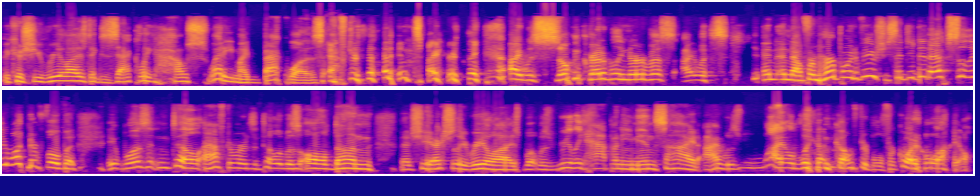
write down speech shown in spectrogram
because she realized exactly how sweaty my back was after that entire thing. I was so incredibly nervous. I was, and, and now from her point of view, she said, You did absolutely wonderful. But it wasn't until afterwards, until it was all done, that she actually realized what was really happening inside. I was wildly uncomfortable for quite a while.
